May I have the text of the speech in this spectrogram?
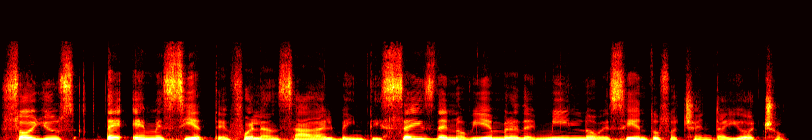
Soyuz TM-7 fue lanzada el 26 de noviembre de 1988,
